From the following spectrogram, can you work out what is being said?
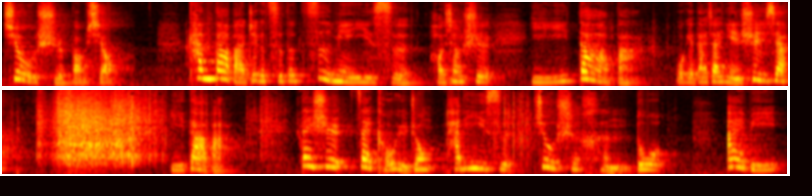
就是报销。看“大把”这个词的字面意思，好像是一大把。我给大家演示一下，一大把。但是在口语中，它的意思就是很多。艾比。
